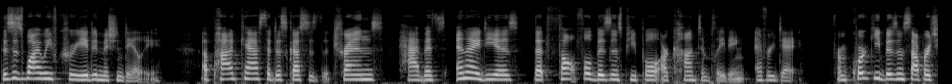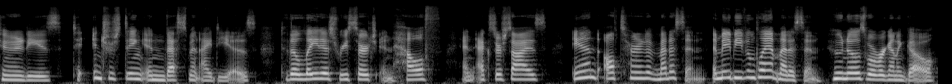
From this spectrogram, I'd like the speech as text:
This is why we've created Mission Daily, a podcast that discusses the trends, habits, and ideas that thoughtful business people are contemplating every day. From quirky business opportunities to interesting investment ideas to the latest research in health and exercise and alternative medicine, and maybe even plant medicine. Who knows where we're going to go,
